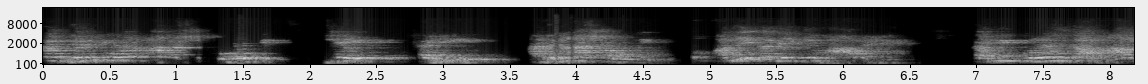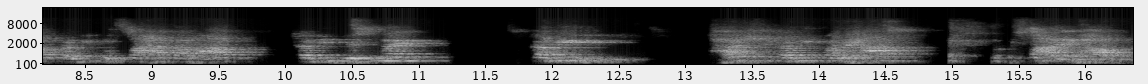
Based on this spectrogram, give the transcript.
कब मेरी ओर आकर्षक होगे? ये कहीं अभिलाषा होगी। तो अनेक अनेक जो भाव है कभी क्रोध का भाव, कभी उत्साह का भाव, कभी विस्मय, कभी हर्ष, कभी परिहास सारे भाव।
